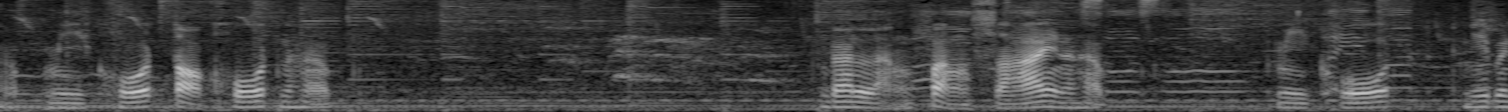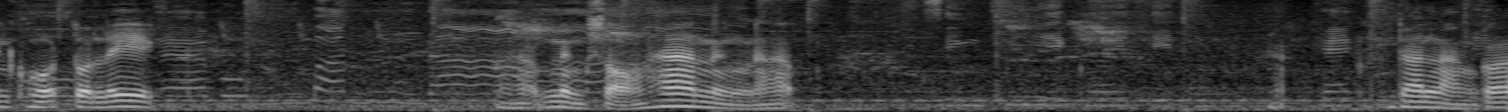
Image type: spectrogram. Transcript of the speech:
ครับมีโค้ดต่อโค้ดนะครับ ด้านหลังฝั่งซ้ายนะครับ มีโค้ดนี่เป็นโค้ดตัวเลขนะครับหนึ่งสองห้าหนึ่งนะครับ ด้านหลังก็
